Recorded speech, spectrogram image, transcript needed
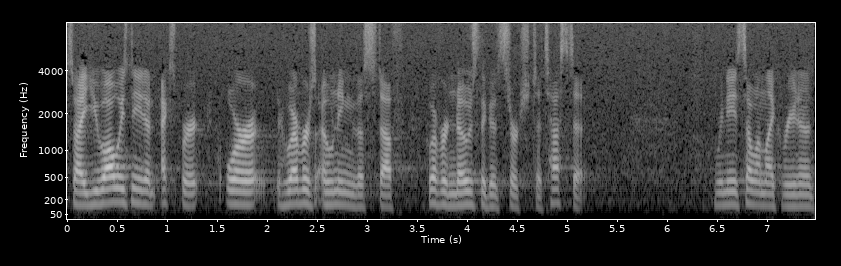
So you always need an expert or whoever's owning this stuff, whoever knows the good search to test it. We need someone like Rena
